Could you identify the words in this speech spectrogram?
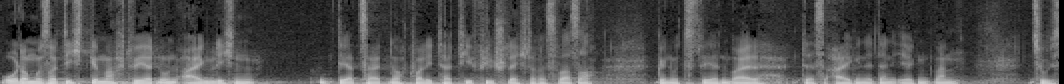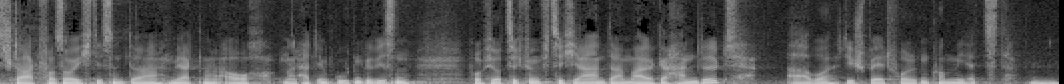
oder muss er dicht gemacht werden und eigentlich ein derzeit noch qualitativ viel schlechteres Wasser genutzt werden, weil das eigene dann irgendwann zu stark verseucht ist. Und da merkt man auch, man hat im guten Gewissen vor 40, 50 Jahren da mal gehandelt, aber die Spätfolgen kommen jetzt. Mhm.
